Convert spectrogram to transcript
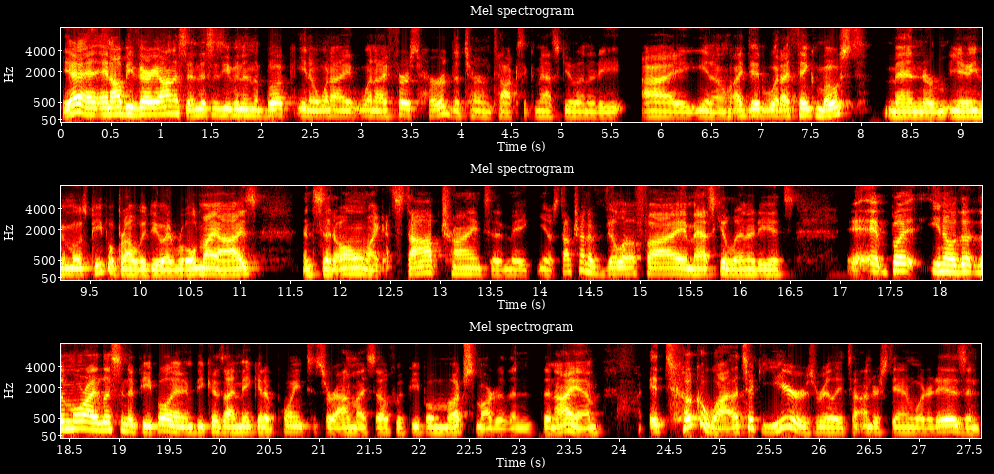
Yeah, and, I'll be very honest, and this is even in the book. You know, when I when I first heard the term toxic masculinity, I you know I did what I think most men or you know even most people probably do. I rolled my eyes and said oh my god stop trying to make you know stop trying to vilify masculinity. It's it, but you know the the more i listen to people and because i make it a point to surround myself with people much smarter than than i am it took a while. It took years really to understand what it is and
